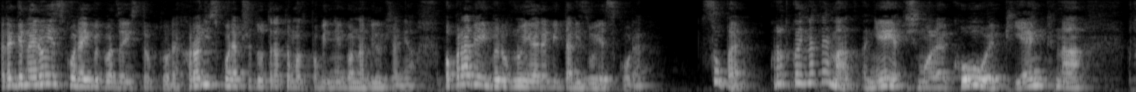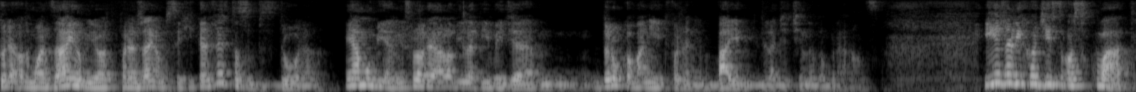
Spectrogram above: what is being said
Regeneruje skórę i wygładza jej strukturę. Chroni skórę przed utratą odpowiedniego nawilżenia. Poprawia i wyrównuje, rewitalizuje skórę. Super. Krótko i na temat, a nie jakieś molekuły, piękna, które odmładzają i odprężają psychikę, że jest to z bzdura. Ja mówiłem, już L'Orealowi lepiej wyjdzie drukowanie i tworzenie bajek dla dzieci na dobranoc. I jeżeli chodzi o skład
